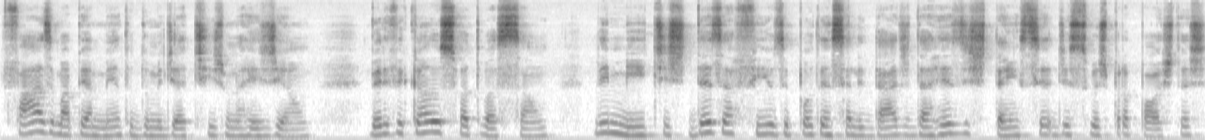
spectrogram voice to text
Faz o mapeamento do mediatismo na região, verificando sua atuação, limites, desafios e potencialidades da resistência de suas propostas,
